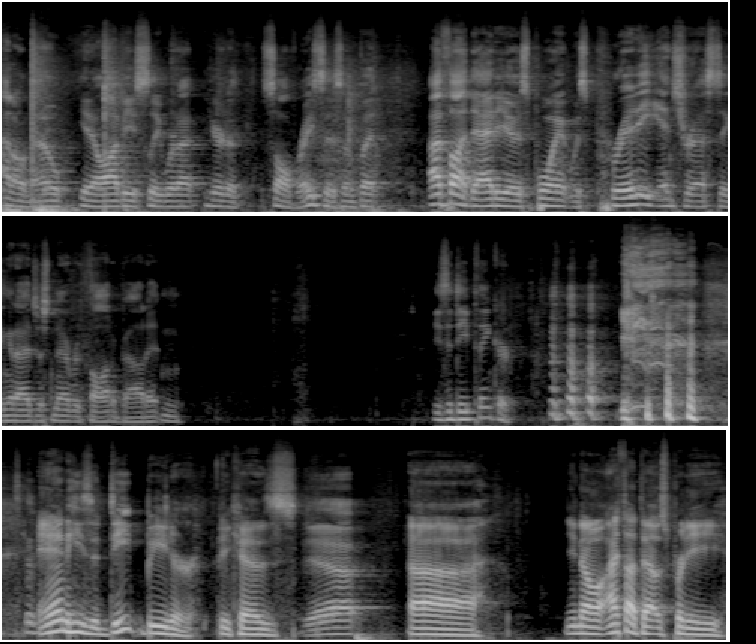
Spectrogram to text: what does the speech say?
I don't know. You know, obviously, we're not here to solve racism, but I thought Daddy-O's point was pretty interesting, and I just never thought about it. And he's a deep thinker. and he's a deep beater because Yeah. You know I thought that was pretty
